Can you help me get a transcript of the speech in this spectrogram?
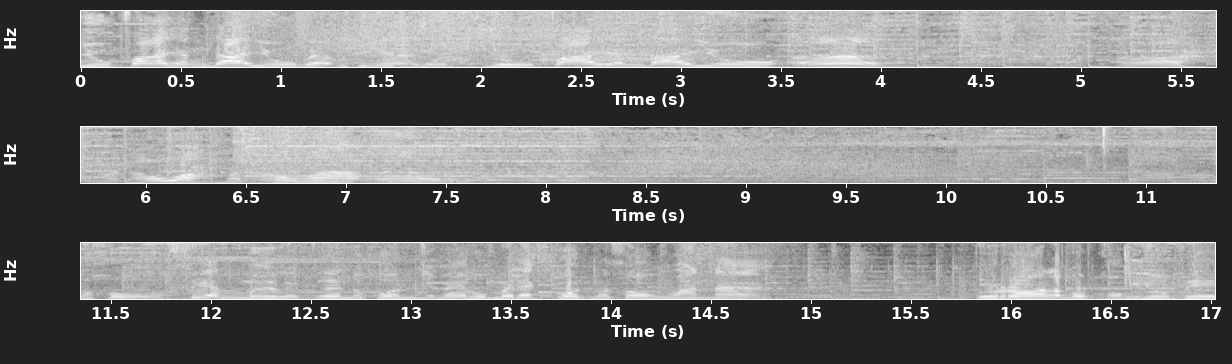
อยู่ฟ้ายังได้อยู่แบบนี้ฮะลูกอยู่ฟ้ายังได้อยู่ เออเออมันเอาว่ะ มันเอาว่ะ เออ โอ้โหเสี้ยนมือเหลือเกินทุกคนใช่ไหมผมไม่ได้กดมา 2 วันน่ะ รอระบบของ UPay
